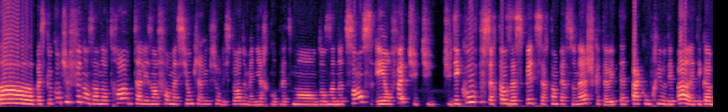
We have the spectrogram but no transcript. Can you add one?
Oh, parce que quand tu le fais dans un autre ordre, tu as les informations qui arrivent sur l'histoire de manière complètement dans un autre sens. Et en fait, tu, découvres certains aspects de certains personnages que tu n'avais peut-être pas compris au départ. Et tu comme,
